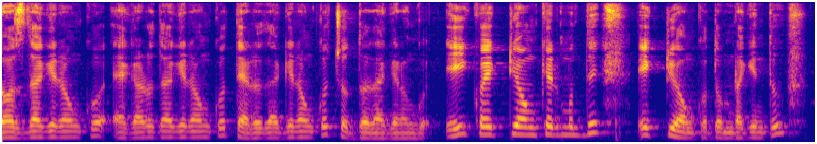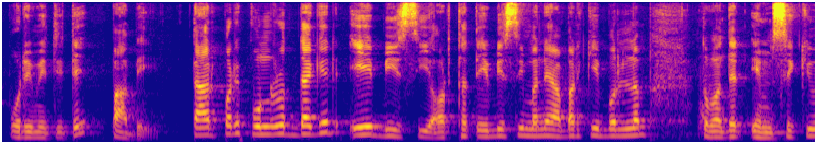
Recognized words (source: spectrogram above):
দশ দাগের অঙ্ক, এগারো দাগের অঙ্ক, তেরো দাগের অঙ্ক, চোদ্দ দাগের অঙ্ক। এই কয়েকটি অঙ্কের মধ্যে একটি অঙ্ক তোমরা কিন্তু পরিমিতিতে পাবেই। তারপরে পনেরো দাগের এ বিসি অর্থাৎ এবিসি মানে আবার কি বললাম? তোমাদের এমসিকিউ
